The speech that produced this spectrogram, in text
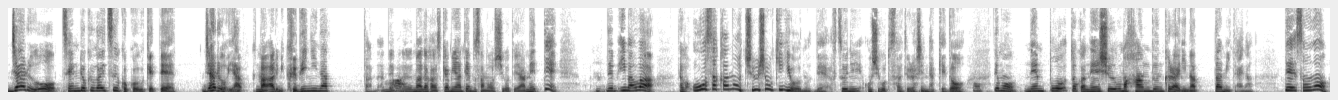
JAL を戦力外通告を受けて、JAL をや、まあ、ある意味クビになったんだ。で、はいまあ、だからキャビンアテンドさんのお仕事辞めて、で、今は、なんか大阪の中小企業で普通にお仕事されてるらしいんだけど、はいでも年俸とか年収も半分くらいになったみたいな。で、その、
